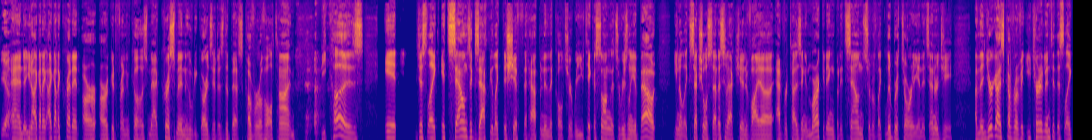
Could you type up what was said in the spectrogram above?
Yeah. And you know, I got I got to credit our our good friend and co-host Matt Christman, who regards it as the best cover of all time, because it just like it sounds exactly like the shift that happened in the culture, where you take a song that's originally about you know, like sexual satisfaction via advertising and marketing, but it sounds sort of like liberatory in its energy. And then your guys' cover of it, you turn it into this like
